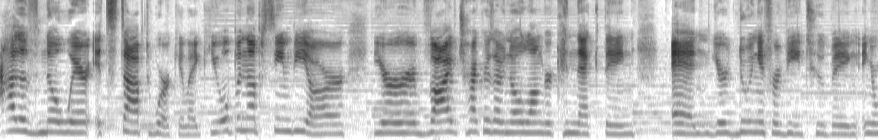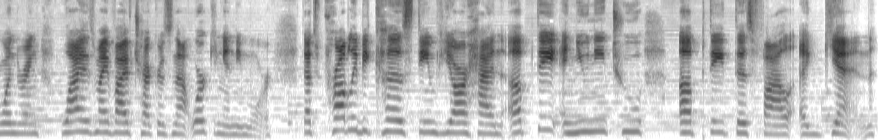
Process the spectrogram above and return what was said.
out of nowhere it stopped working, like you open up SteamVR, your Vive trackers are no longer connecting, and you're doing it for VTubing, and you're wondering, why is my Vive trackers not working anymore? That's probably because SteamVR had an update, and you need to update this file again.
